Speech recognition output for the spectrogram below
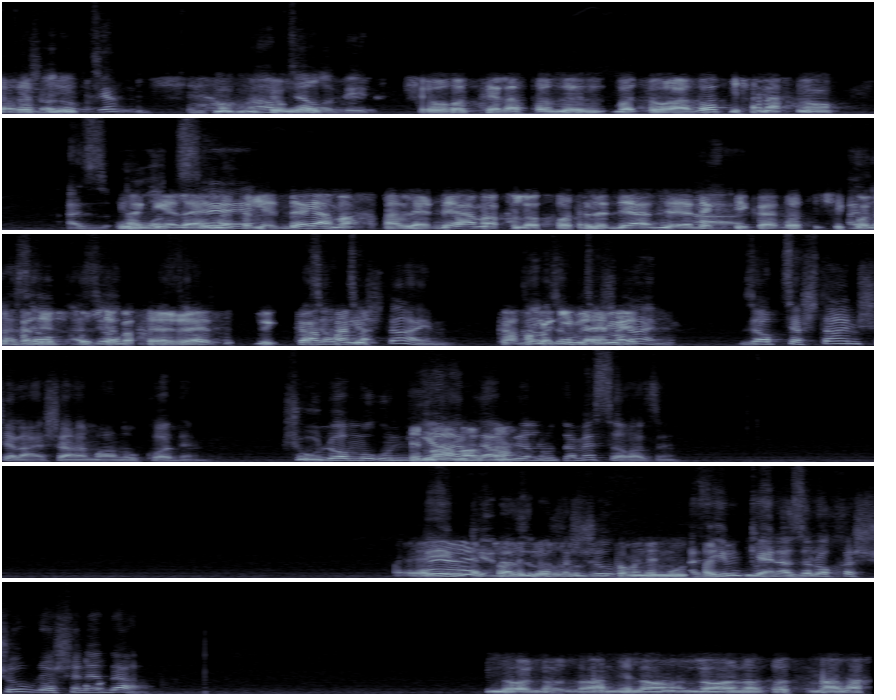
האופציה הרביעית? שהוא- רוצה לעשות את זה בצורה הזאת, שאנחנו נגיע. לאמת על ידי המחלוקות, על ידי הדיאלקטיקה הזאת, שכל אחד יש חושב אחרת, וככה מגיעים לאמת. זה אופציה שתיים שלה, שאמרנו קודם. שהוא לא מעוניין? להעביר לנו את המסר הזה. אה, ואם כן, אז לא חשוב. אז. אם כן, אז זה לא חשוב לו שנדע. לא, לא, לא, אני לא, לא, לא, זה מהלך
